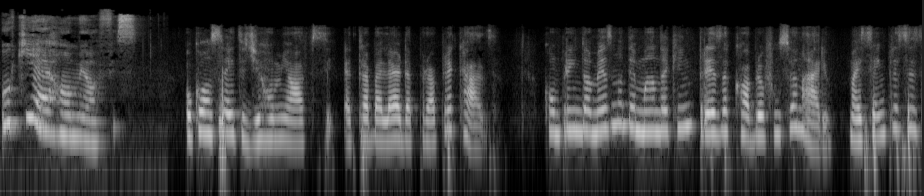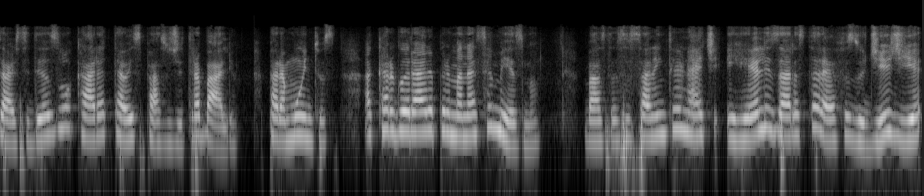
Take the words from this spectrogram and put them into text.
o que é home office? O conceito de home office é trabalhar da própria casa, cumprindo a mesma demanda que a empresa cobra ao funcionário, mas sem precisar se deslocar até o espaço de trabalho. Para muitos, a carga horária permanece a mesma, Basta acessar a internet e realizar as tarefas do dia a dia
